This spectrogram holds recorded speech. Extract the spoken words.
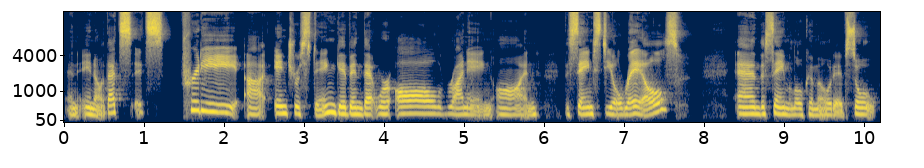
And, you know, that's, it's, pretty uh, interesting given that we're all running on the same steel rails and the same locomotive. So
